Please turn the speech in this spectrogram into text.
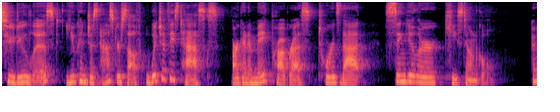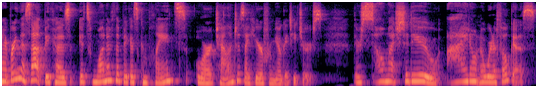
to do list, you can just ask yourself which of these tasks are going to make progress towards that singular keystone goal. And I bring this up because it's one of the biggest complaints or challenges I hear from yoga teachers. There's so much to do. I don't know where to focus.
